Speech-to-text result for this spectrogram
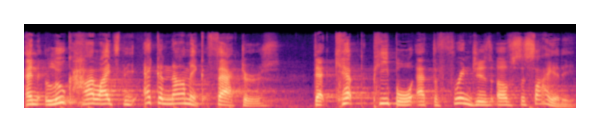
And Luke highlights the economic factors that kept people at the fringes of society.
